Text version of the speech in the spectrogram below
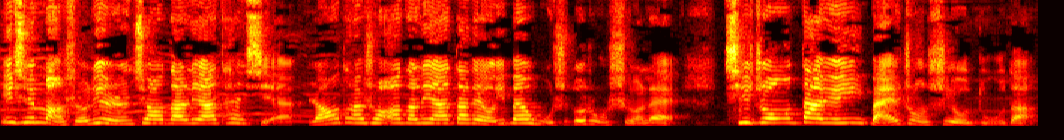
一群蟒蛇猎人去澳大利亚探险，然后他说澳大利亚大概有一百五十多种蛇类，其中大约一百种是有毒的，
